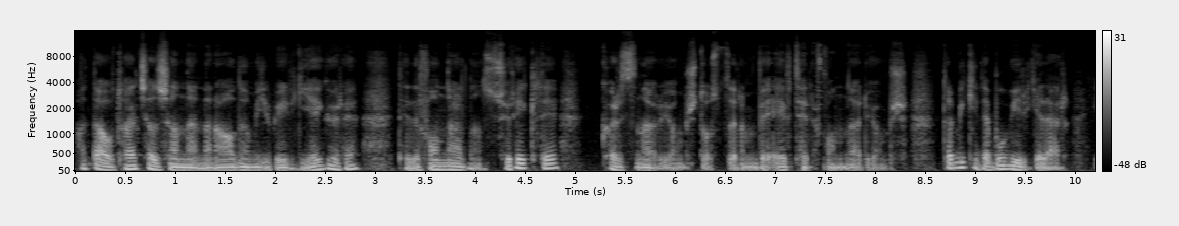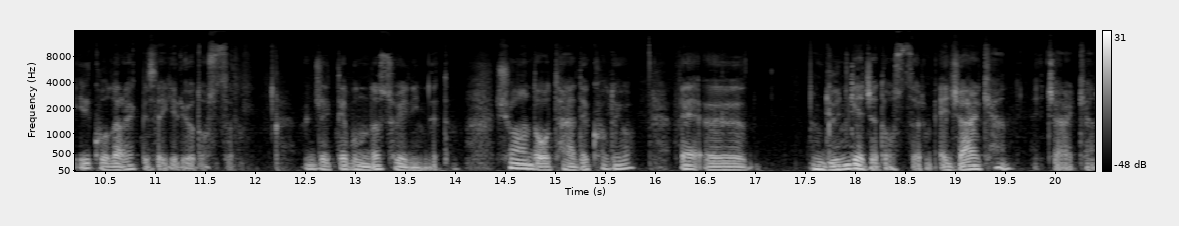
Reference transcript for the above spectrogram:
Hatta otel çalışanlarından aldığım bir bilgiye göre telefonlardan sürekli karısını arıyormuş dostlarım ve ev telefonunu arıyormuş. Tabii ki de bu bilgiler ilk olarak bize geliyor dostlarım. Öncelikle bunu da söyleyeyim dedim. Şu anda otelde kalıyor ve e, dün gece dostlarım Ece Erken, Ece Erken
